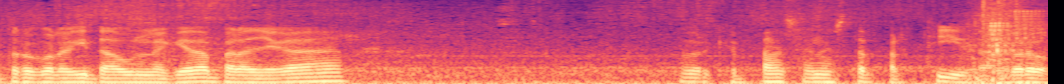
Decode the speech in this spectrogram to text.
Otro coleguita aún le queda para llegar. A ver qué pasa en esta partida, bro.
